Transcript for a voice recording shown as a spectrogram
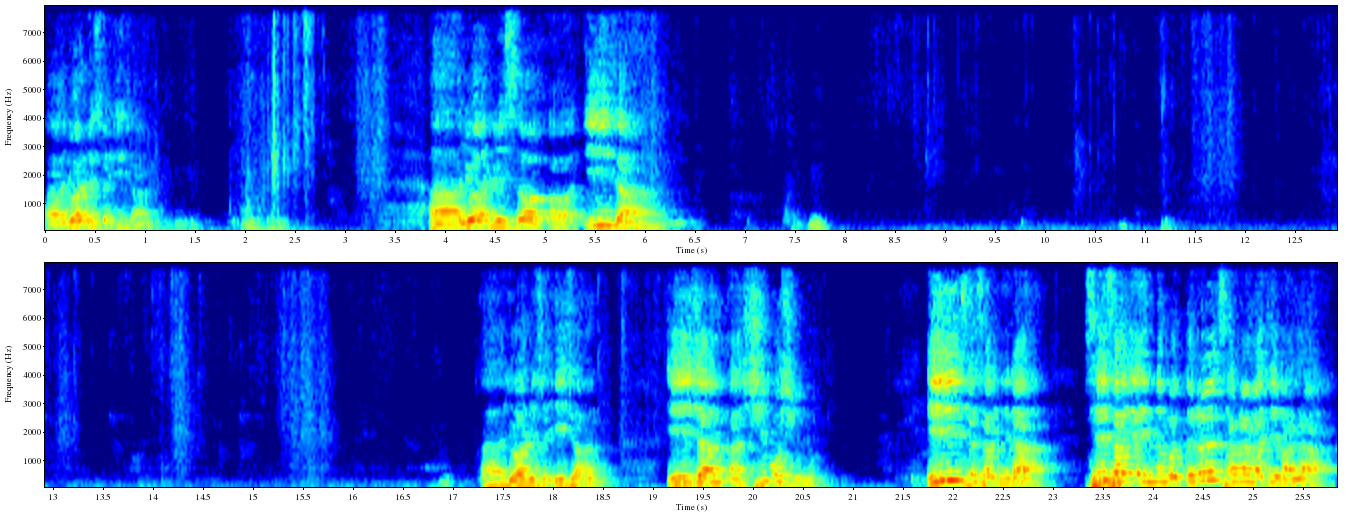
아, 요한일서 2장 아, 요한일서 어, 2장 아, 요한일서 2장 2장 아, 15, 16. 이 세상이나 세상에 있는 것들을 사랑하지 말라.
